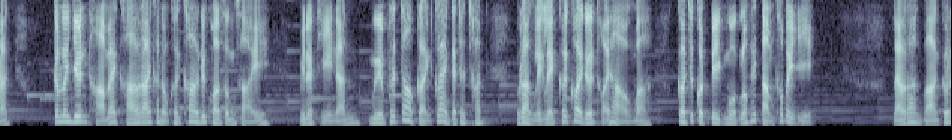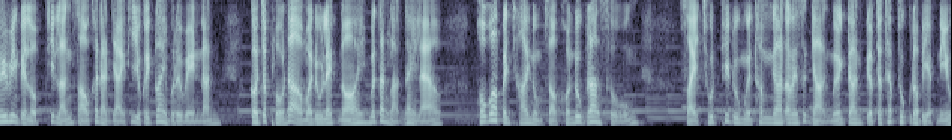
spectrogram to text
นักกำลังยืนถามแม่ค้าร้านขนมข้างๆ ด้วยความสงสัย วินาทีนั้นเหมือนพระเจ้ากลั่นแกล้งกันชัดๆร่างเล็กๆ ค่อยๆ เดินถอยห่างออกมาก่อนจะกดปีกหมวกลงให้ต่ำเข้าไปอีก แล้วร่างบางก็รีบวิ่งไปหลบที่หลังเสาขนาดใหญ่ที่อยู่ใกล้ๆบริเวณนั้น ก่อนจะโผล่หน้าออกมาดูเล็กน้อยเมื่อตั้งหลักได้แล้วเพราะว่าเป็นชายหนุ่มสองคนรูปร่างสูง ใส่ชุดที่ดูเหมือนทำงานอะไรสักอย่างเหมือนกันเกือบจะแทบทุกระเบียบนิ้ว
